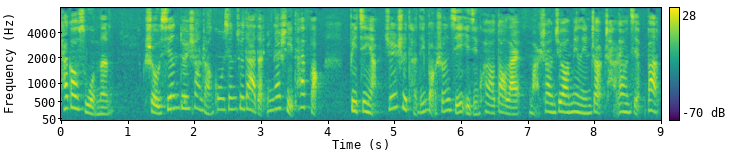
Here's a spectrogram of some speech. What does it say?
他告诉我们，首先对上涨贡献最大的应该是以太坊。毕竟呀，君士坦丁堡升级已经快要到来，马上就要面临着产量减半。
